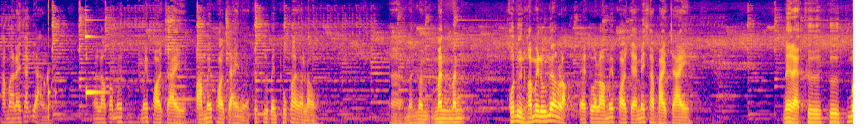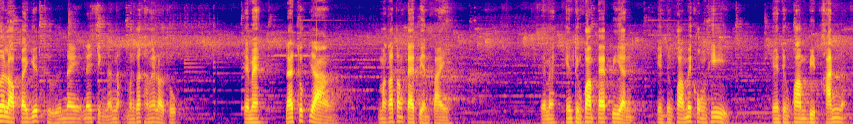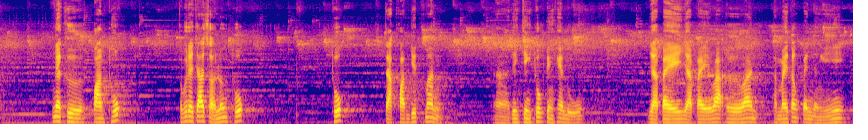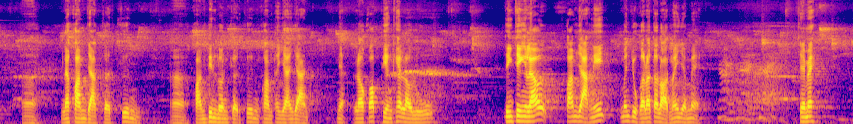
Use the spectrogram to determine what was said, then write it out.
ทำอะไรสักอย่างเนี่ยแล้วเราก็ไม่ไม่พอใจความไม่พอใจเนี่ยก็คือเป็นทุกข์ให้กับเราอ่ามันมันมันมันคนอื่นเขาไม่รู้เรื่องหรอก แต่ตัวเราไม่พอใจไม่สบายใจนี่แหละคือคือเมื่อเราไปยึดถือในในสิ่งนั้นอะมันก็ทำให้เราทุกข์ใช่ไหมและทุกอย่างมันก็ต้องแปรเปลี่ยนไปใช่ไหมเห็นถึงความแปรเปลี่ยน เห็นถึงความไม่คงที่ เห็นถึงความบีบคั้นเนี่ยคือความทุกข์พระพุทธเจ้าสอนเรื่องทุกข์ ทุกข์จากความยึดมั่นจริง ๆ ทุกข์เพียงแค่รู้ อย่าไปอย่าไปว่าเออว่าทำไมต้องเป็นอย่างนี้ และความอยากเกิดขึ้น ความดิ้นรนเกิดขึ้น ความทะยานอยากเนี่ยเราก็เพียงแค่เรารู้ จริง ๆ แล้วความอยากนี้มันอยู่กับเราตลอดไหมยมแม่ใช่ใช่ไหม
